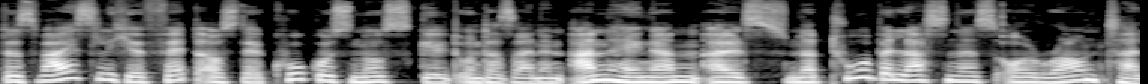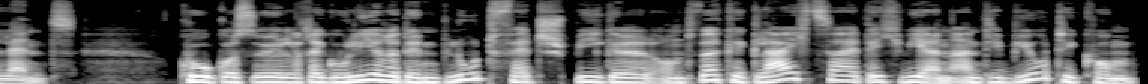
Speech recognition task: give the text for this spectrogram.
Das weißliche Fett aus der Kokosnuss gilt unter seinen Anhängern als naturbelassenes Allround-Talent. Kokosöl reguliere den Blutfettspiegel und wirke gleichzeitig wie ein Antibiotikum.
